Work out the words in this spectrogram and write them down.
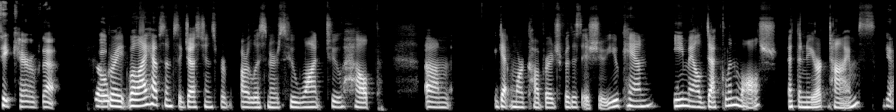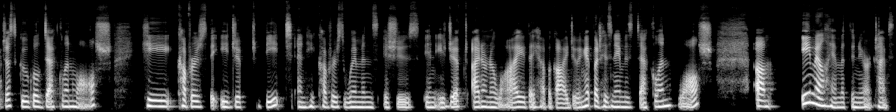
take care of that. So, Great. Well, I have some suggestions for our listeners who want to help um, get more coverage for this issue. You can email Declan Walsh at the New York Times. Yeah. Just Google Declan Walsh. He covers the Egypt beat and he covers women's issues in Egypt. I don't know why they have a guy doing it, but his name is Declan Walsh. Um, email him at the New York Times.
